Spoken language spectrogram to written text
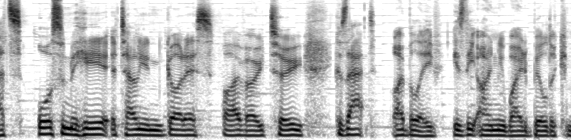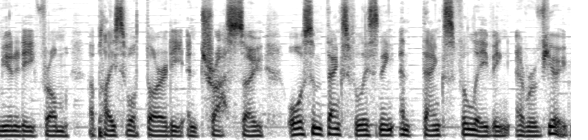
That's awesome to hear, Italian Goddess 502, because that, I believe, is the only way to build a community from a place of authority and trust. So awesome. Thanks for listening and thanks for leaving a review.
